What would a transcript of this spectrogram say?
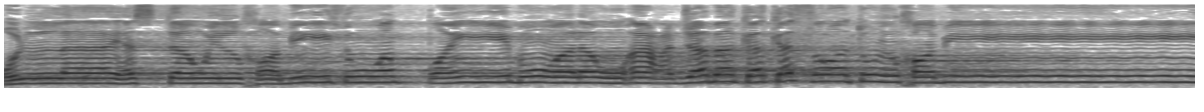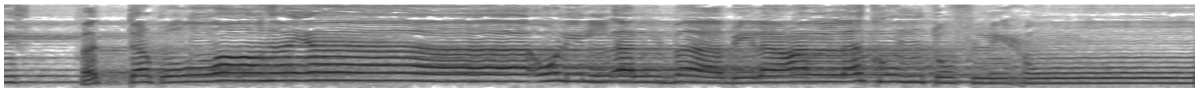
قل لا يستوي الخبيث والطيب ولو أعجبك كثرة الخبيث فاتقوا الله يا أولي الألباب لعلكم تفلحون.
